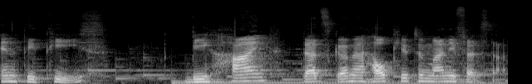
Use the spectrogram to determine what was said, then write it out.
entities behind that's going to help you to manifest that.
